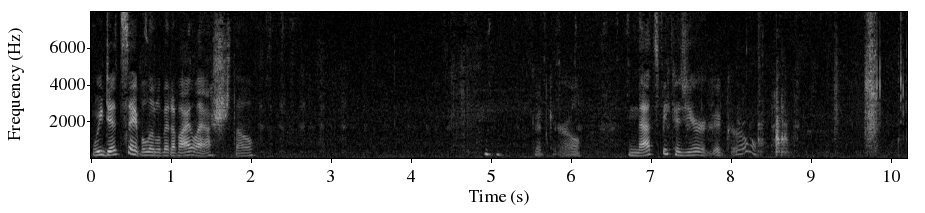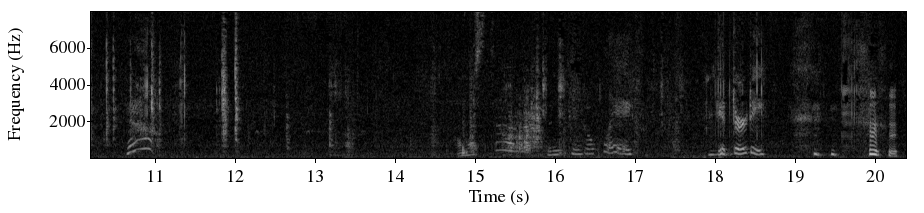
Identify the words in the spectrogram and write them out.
We did save a little bit of eyelash though. good girl. And that's because you're a good girl. Yeah. Almost done. Then you can go play. Get dirty.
